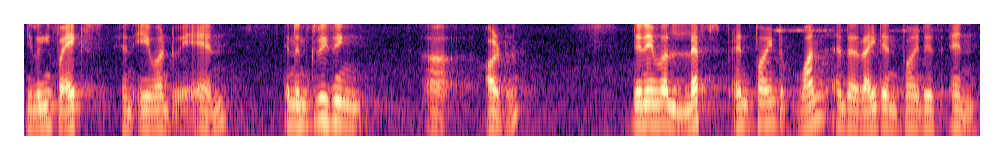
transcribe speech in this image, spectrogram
You're looking for x and a1 to an in increasing uh, order. Then you have a left endpoint 1 and the right endpoint is n.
